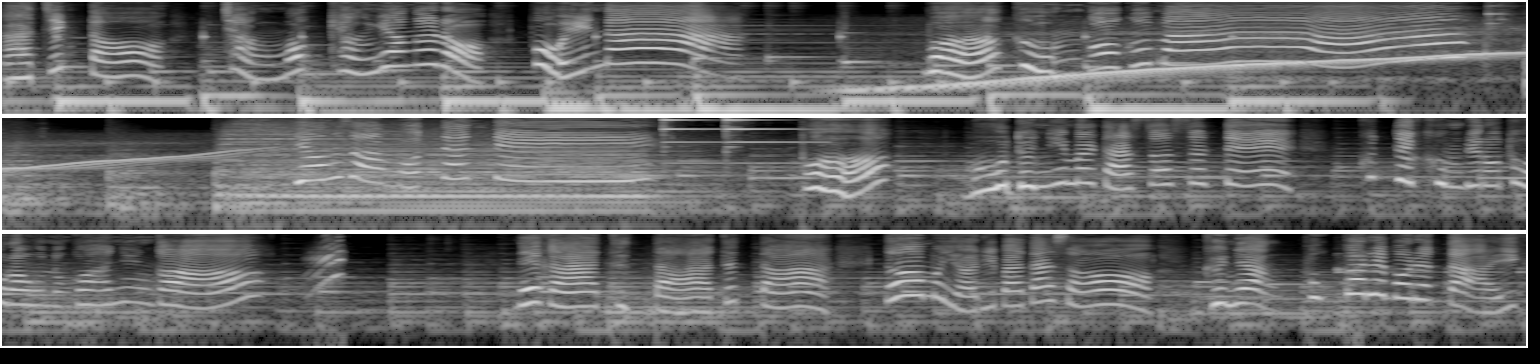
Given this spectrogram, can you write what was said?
아직도 청목경영으로 보이나? 뭐 군고구마? 용서 못한대. 뭐? 모든 힘을 다 썼을 때 그때 금비로 돌아오는 거 아닌가? 내가 듣다 듣다 너무 열이 받아서 그냥 폭발해버렸다 아이가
